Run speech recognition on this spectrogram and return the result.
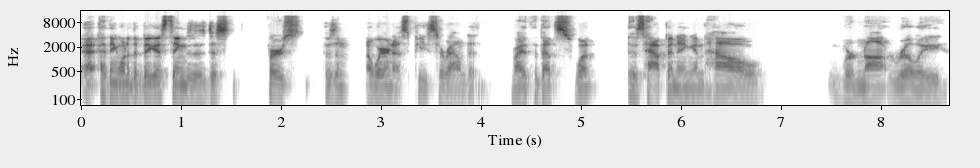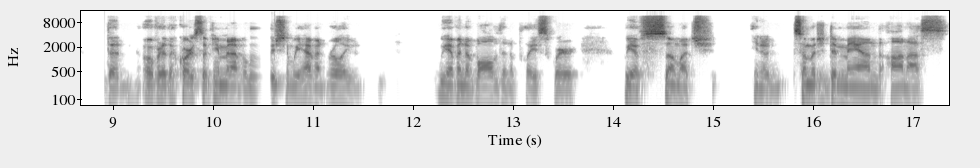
I think one of the biggest things is just first there's an awareness piece around it, right? That that's what is happening and how we're not really that over the course of human evolution we haven't really we haven't evolved in a place where we have so much you know so much demand on us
